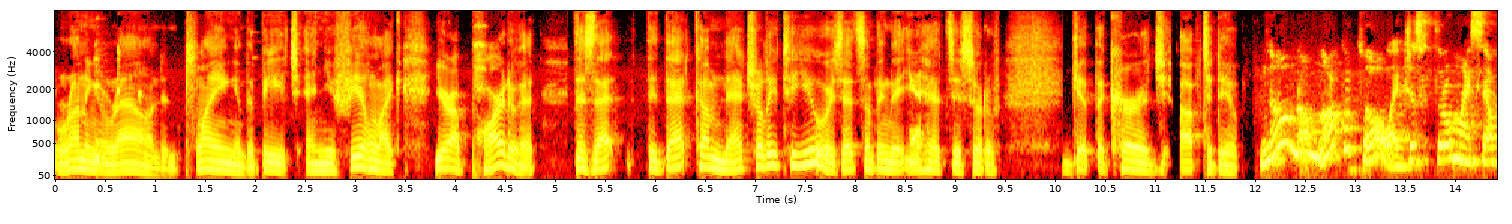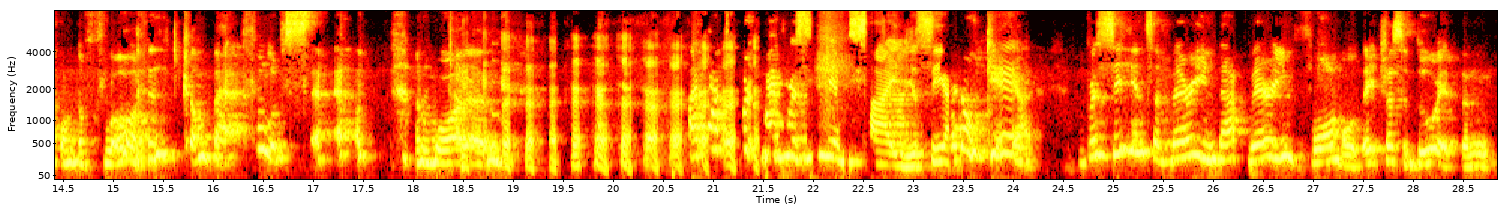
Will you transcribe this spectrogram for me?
running around and playing in the beach, and you feel like you're a part of it. Does that did that come naturally to you, or is that something that you yeah. had to sort of get the courage up to do? No, no, not at all. I just throw myself on the floor and come back full of sand and water. I have to put my Brazilian side, you see. I don't care. Brazilians are very in that very informal. They just do it, and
